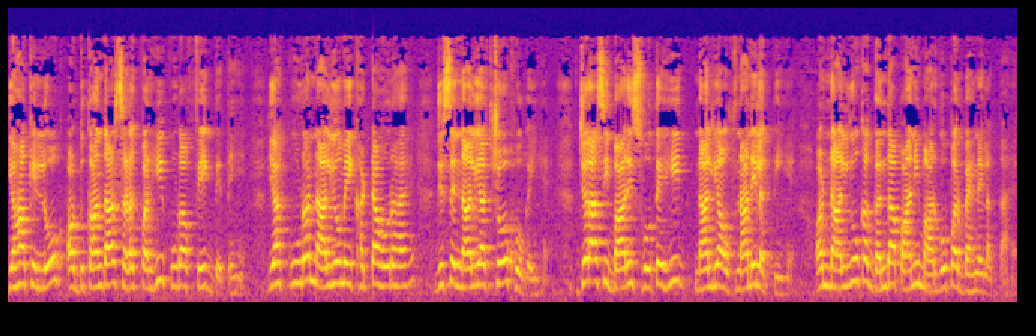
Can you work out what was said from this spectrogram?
यहाँ के लोग और दुकानदार सड़क पर ही कूड़ा फेंक देते हैं। यह कूड़ा नालियों में इकट्ठा हो रहा है, जिससे नालियाँ चौक हो गई हैं। जरा सी बारिश होते ही नालियाँ उफनाने लगती हैं और नालियों का गंदा पानी मार्गों पर बहने लगता है।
